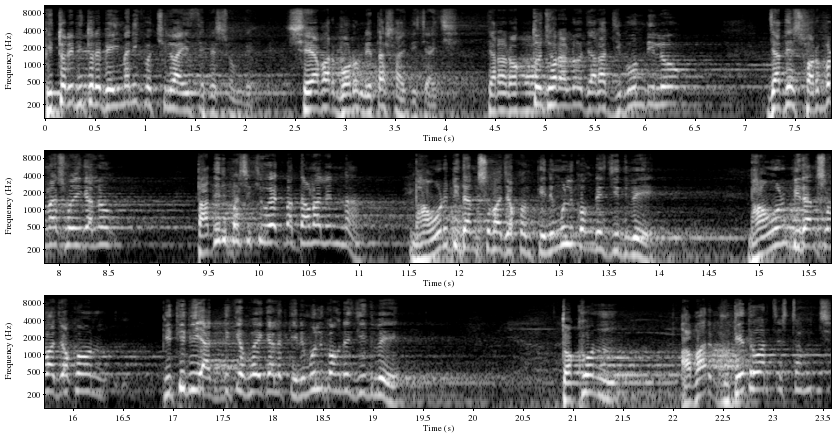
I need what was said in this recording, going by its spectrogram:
ভিতরে ভিতরে বেইমানি করছিল আইএসএফ এর সঙ্গে। সে আবার বড় নেতা সাজতে চাইছে। যারা রক্ত ঝরালো, যারা জীবন দিল, যাদের সর্বনাশ হয়ে গেল, তাদের পাশে কেউ একবার দাঁড়ালেন না। ভাঙড় বিধানসভা যখন তৃণমূল কংগ্রেস জিতবে ভাঙড় বিধানসভা যখন পৃথিবী একদিকে হয়ে গেলে তৃণমূল কংগ্রেস জিতবে, তখন আবার ঘুটে দেওয়ার চেষ্টা হচ্ছে।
